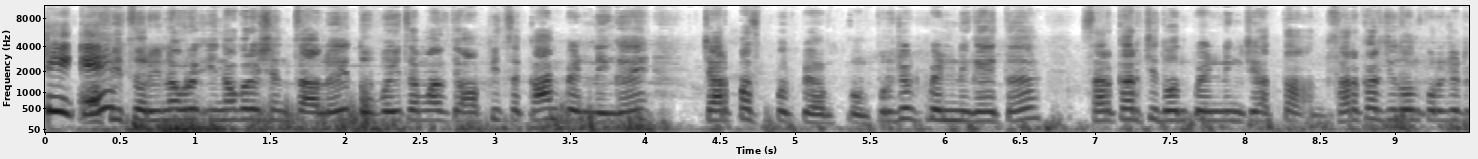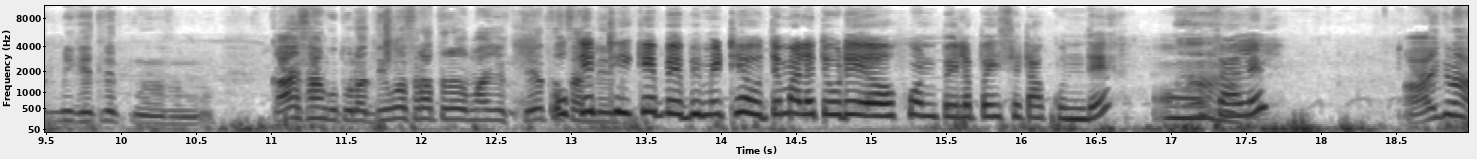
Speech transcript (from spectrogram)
ठीक आहे. ऑफिसचं इनॉग्रे इनॉग्रेशन चालू आहे. दुबईचं माझं ते ऑफिसचं काम पेंडिंग आहे. चार पाच प्रोजेक्ट पेंडिंग आहे तर सरकारची दोन पेंडिंगची आता सरकारची दोन प्रोजेक्ट मी घेतलेत अं, काय सांगू तुला? दिवस रात्र माझे तेच ओके चालले ठीक आहे बेबी मी ठेवते. मला तेवढे फोन पेला पैसे टाकून दे. अं, चालेल? ऐक ना.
